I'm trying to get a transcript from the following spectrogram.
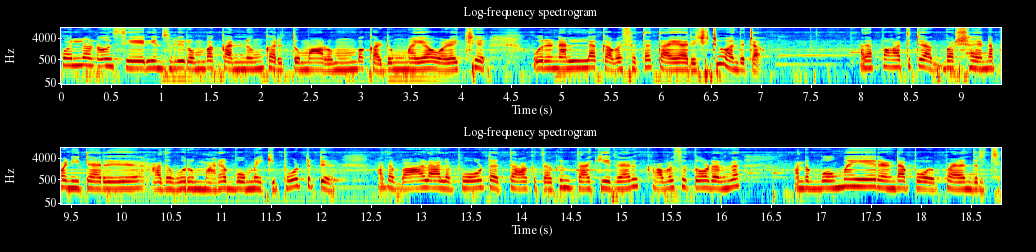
கொல்லணும் சரின்னு சொல்லி ரொம்ப கண்ணும் கருத்துமாக ரொம்ப கடுமையாக உழைச்சி ஒரு நல்ல கவசத்தை தயாரிச்சுட்டு வந்துட்டான். அதை பார்த்துட்டு அக்பர் ஷா என்ன பண்ணிட்டாரு? அதை ஒரு மர பொம்மைக்கு போட்டுட்டு அதை பாலால் போட்டு தாக்கு தாக்குன்னு தாக்கிடுறாரு. கவசத்தோடு இருந்த அந்த பொம்மையே ரெண்டாக போ பழந்துருச்சு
